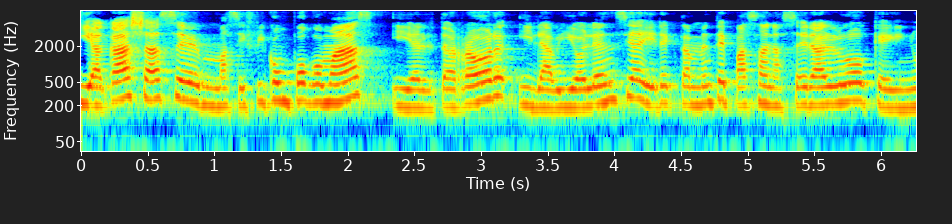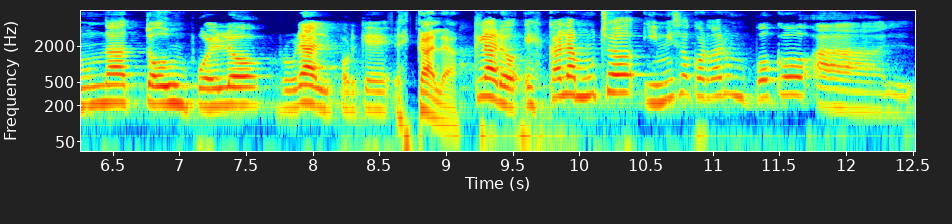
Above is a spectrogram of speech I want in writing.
y acá ya se masifica un poco más y el terror y la violencia directamente pasan a ser algo que inunda todo un pueblo rural, porque Escala. Claro, escala mucho y me hizo acordar un poco al-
